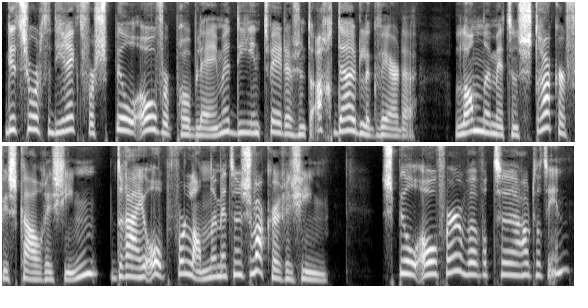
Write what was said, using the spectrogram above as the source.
Dit zorgde direct voor spilloverproblemen die in 2008 duidelijk werden. Landen met een strakker fiscaal regime draaien op voor landen met een zwakker regime. Spillover, wa- wat eh, houdt dat in?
